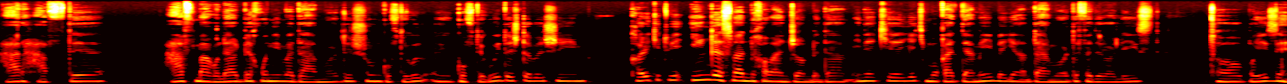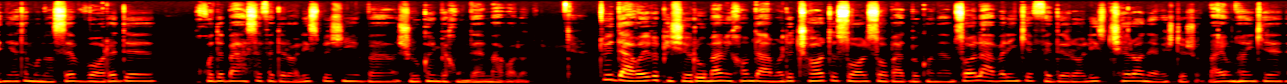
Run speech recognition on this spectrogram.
هر هفته هفت مقاله رو بخونیم و در موردشون گفتگو، گفتگوی داشته باشیم. کاری که توی این قسمت می‌خوام انجام بدم اینه که یک مقدمه بگم در مورد فدرالیست تا با یه ذهنیت مناسب وارد خود بحث فدرالیست بشیم و شروع کنیم به خوندن مقالات. توی دقایق پیش رو من می‌خوام در مورد چهار تا سوال صحبت بکنم. سوال اول این که فدرالیست چرا نوشته شد؟ برای اونهایی که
